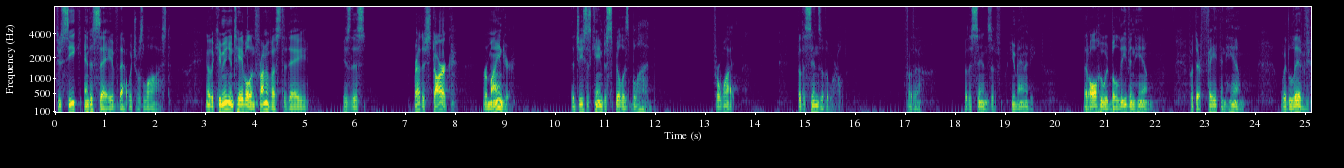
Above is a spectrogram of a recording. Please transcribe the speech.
to seek and to save that which was lost. You know, the communion table in front of us today is this rather stark reminder that Jesus came to spill his blood. For what? For the sins of the world, for the, for the sins of humanity. That all who would believe in him, put their faith in him, would live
